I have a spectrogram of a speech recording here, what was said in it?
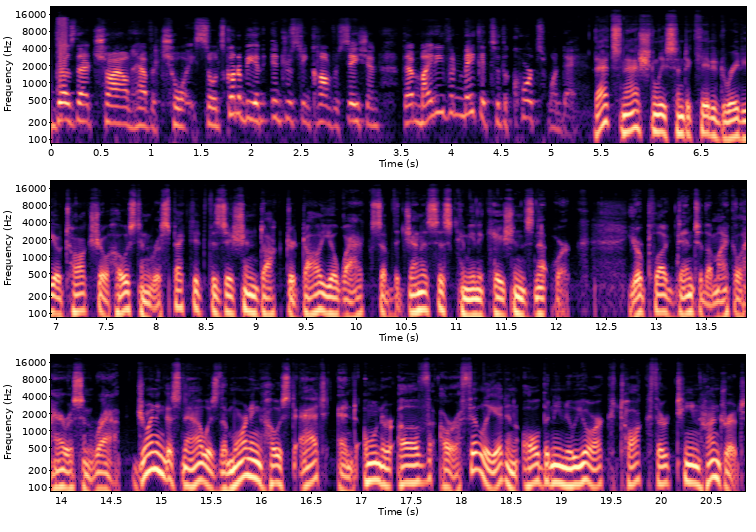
does that child have a choice? So it's going to be an interesting conversation that might even make it to the courts one day. That's nationally syndicated radio talk show host and respected physician Dr. Daliah Wachs of the Genesis Communications Network. You're plugged into the Michael Harrison Wrap. Joining us now is the morning host at and owner of our affiliate in Albany, New York, Talk 1300,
